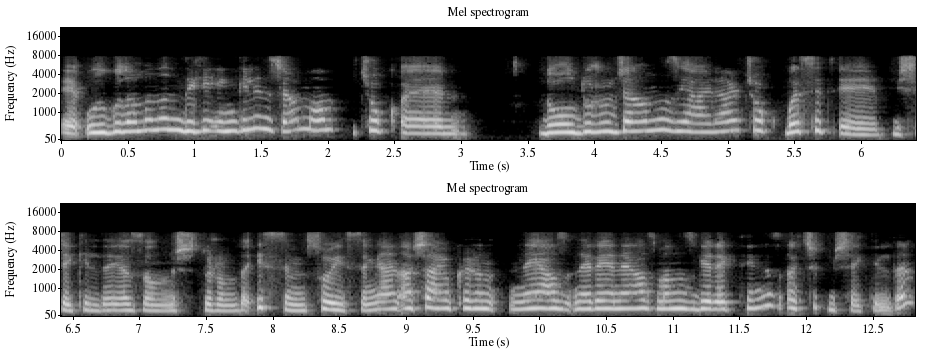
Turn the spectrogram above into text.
E, uygulamanın dili İngilizce ama çok e, dolduracağımız yerler çok basit e, bir şekilde yazılmış durumda. İsim, soyisim yani aşağı yukarı ne yaz, nereye ne yazmanız gerektiğiniz açık bir şekilde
